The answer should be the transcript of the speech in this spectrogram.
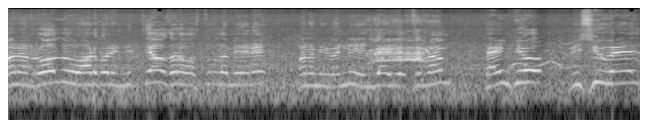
మనం రోజు వాడుకొని నిత్యావసర వస్తువుల మీదనే మనం ఇవన్నీ ఎంజాయ్ చేస్తున్నాం. Thank you wish you well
